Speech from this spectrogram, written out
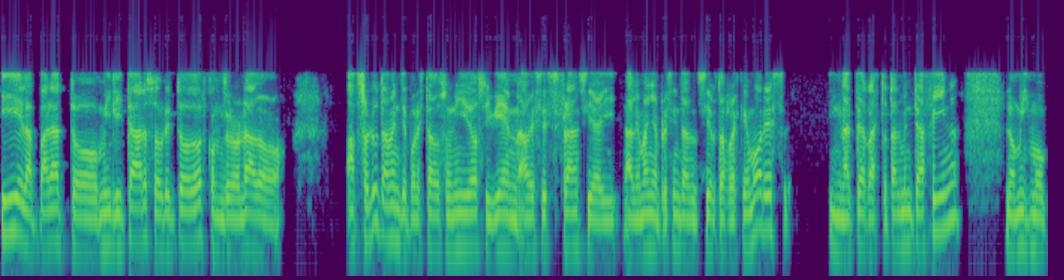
y el aparato militar sobre todo controlado absolutamente por Estados Unidos, si bien a veces Francia y Alemania presentan ciertos resquemores, Inglaterra es totalmente afín, lo mismo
